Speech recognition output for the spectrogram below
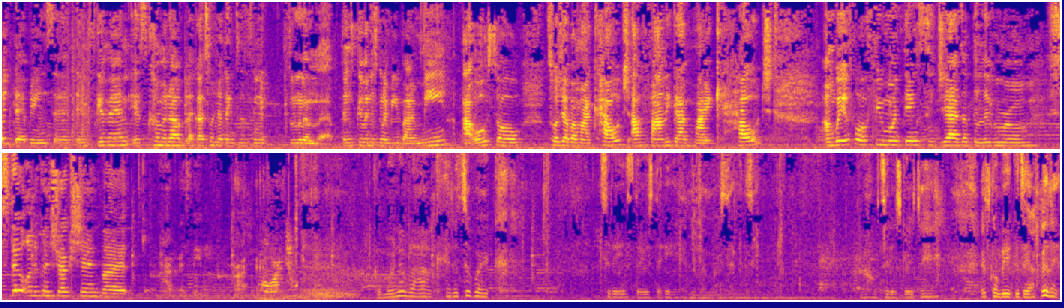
With that being said, Thanksgiving is coming up. Like I told you, I think this is gonna Thanksgiving is gonna be by me. I also told you about my couch. I finally got my couch. I'm waiting for a few more things to jazz up the living room. Still under construction, but progress, baby, progress. Good morning vlog, headed to work. Today is Thursday, November 17th. I hope today's a great day. It's gonna be a good day, I feel it.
